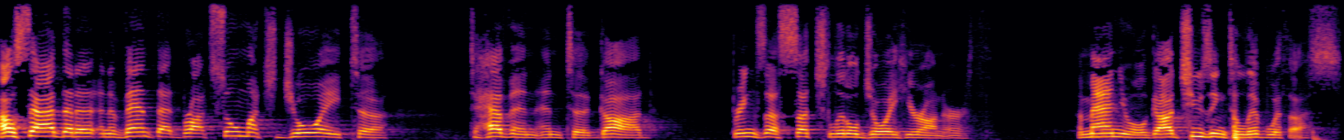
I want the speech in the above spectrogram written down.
How sad that a, an event that brought so much joy to, to heaven and to God brings us such little joy here on earth. Emmanuel, God choosing to live with us.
